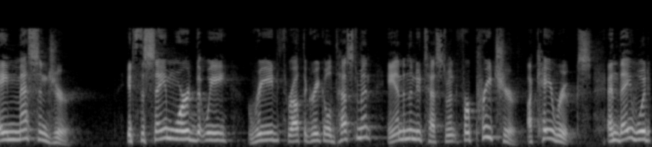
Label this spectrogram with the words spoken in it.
a messenger. It's the same word that we read throughout the Greek Old Testament and in the New Testament for preacher, a kerux, and they would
